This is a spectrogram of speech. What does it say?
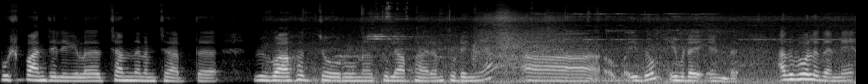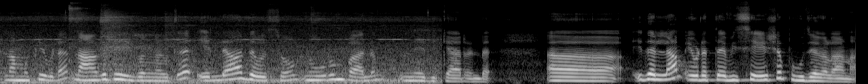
പുഷ്പാഞ്ജലികൾ ചന്ദനം ചേർത്ത് വിവാഹ ചോറൂണ് തുലാഭാരം തുടങ്ങിയ ഇതും ഇവിടെ ഉണ്ട്. അതുപോലെ തന്നെ നമുക്കിവിടെ നാഗദൈവങ്ങൾക്ക് എല്ലാ ദിവസവും നൂറും പാലും നേദിക്കാറുണ്ട്. ഇതെല്ലാം ഇവിടുത്തെ വിശേഷ പൂജകളാണ്.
